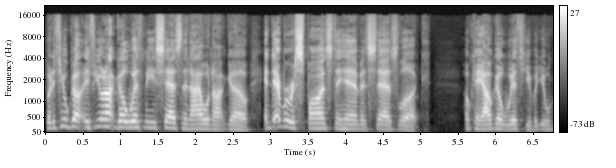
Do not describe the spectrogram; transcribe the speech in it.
But if you'll, go, if you'll not go with me, he says, then I will not go. And Deborah responds to him and says, Look, okay, I'll go with you, but you'll,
